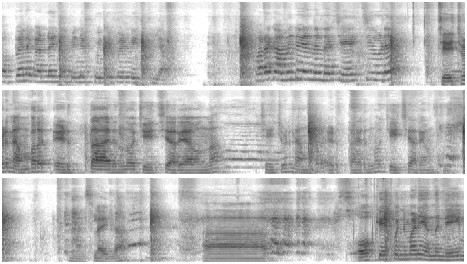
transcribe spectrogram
പപ്പേനെ കണ്ടു കഴിഞ്ഞാൽ പിന്നെ കുഞ്ഞിപ്പെണ്ണി ഇരിക്കില്ല. കൊറേ കമന്റ് വരുന്നുണ്ട്. ചേച്ചിയുടെ ചേച്ചിയുടെ നമ്പർ എടുത്തായിരുന്നോ? ചേച്ചി അറിയാവുന്ന ചേച്ചിയുടെ നമ്പർ എടുത്തായിരുന്നോ? ചേച്ചി അറിയാവുന്ന സംശയം മനസ്സിലായില്ല. ഓക്കെ കുഞ്ഞുമണി എന്ന നെയിം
